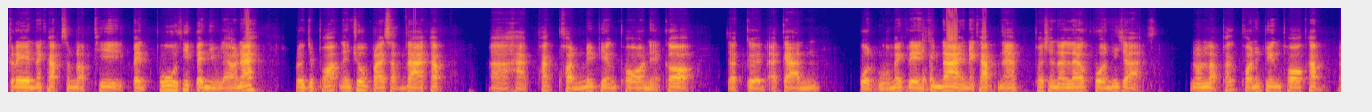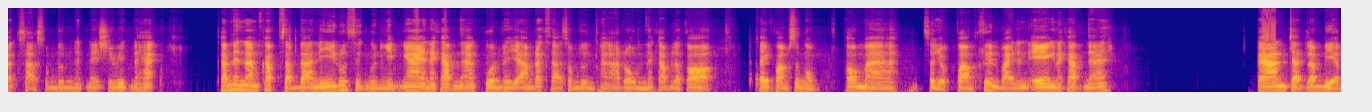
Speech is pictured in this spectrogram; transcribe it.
เกรนนะครับสำหรับที่เป็นผู้ที่เป็นอยู่แล้วนะ โดยเฉพาะในช่วงปลายสัปดาห์ครับาหากพักผ่อนไม่เพียงพอเนี่ยก็จะเกิดอาการปวดหัวไมเกรนขึ้นได้นะครับนะเพราะฉะนั้นแล้วควรที่จะ นอนหลับพักผ่อนให้เพียงพอครับ รักษาสมดุลในชีวิตนะฮะคำแนะนำครับสัปดาห์นี้รู้สึกหงุดหงิดง่ายนะครับนะควรพยายามรักษาสมดุลทางอารมณ์นะครับ แล้วก็ใช้ความสงบเข้ามาสยบความเคลื่อนไหวนั่นเองนะครับนะการจัดระเบียบ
